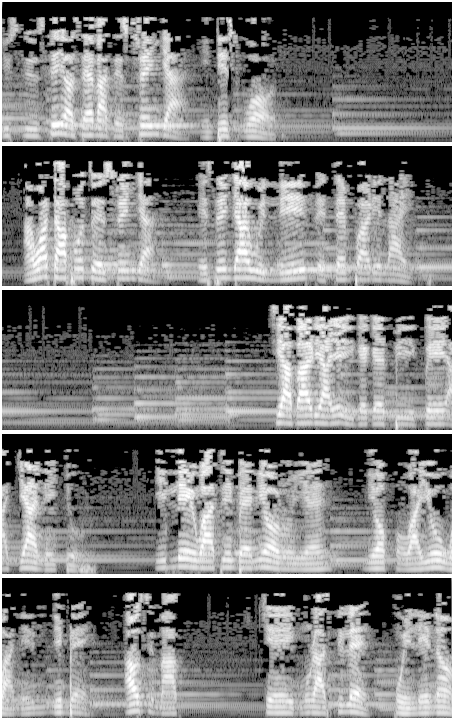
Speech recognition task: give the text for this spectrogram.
you should see yourself as a stranger in this world. And what happens to a stranger? A stranger will live a temporary life. tí a bá rí ayé yìí gẹ́gẹ́ bíi pé a àlejò ilé wa tí ń bẹ ní ọ̀run yẹn ni ọkàn wa yóò wà níbẹ̀ a ó sì máa ṣe ìmúrasílẹ̀ fún ilé náà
